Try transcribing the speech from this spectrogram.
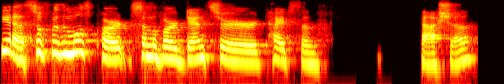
Yeah, so for the most part, some of our denser types of fascia,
